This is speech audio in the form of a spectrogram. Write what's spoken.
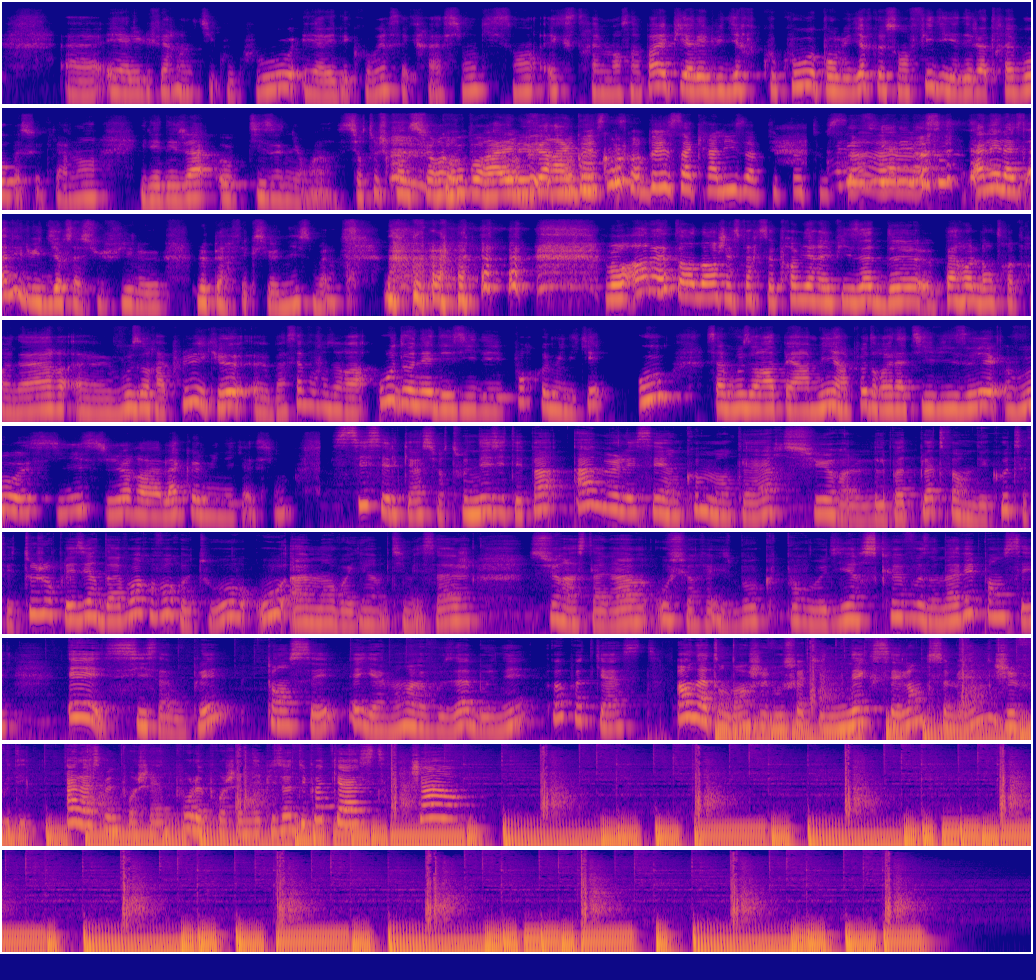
euh, et aller lui faire un petit coucou et aller découvrir ses créations qui sont extrêmement sympas. Et puis aller lui dire coucou pour lui dire que son feed, il est déjà très beau parce que clairement, il est déjà aux petits oignons. hein. Surtout, je compte sur vous pour aller lui faire un coucou. Quand on désacralise un petit peu tout ça. Allez, allez, allez lui dire, ça suffit le, le perfectionnisme. Bon, en attendant, j'espère que ce premier épisode de Parole d'entrepreneur euh, vous aura plu et que euh, bah, ça vous aura ou donné des idées pour communiquer ou ça vous aura permis un peu de relativiser vous aussi sur euh, la communication. Si c'est le cas, surtout n'hésitez pas à me laisser un commentaire sur votre plateforme d'écoute. Ça fait toujours plaisir d'avoir vos retours ou à m'envoyer un petit message sur Instagram ou sur Facebook pour me dire ce que vous en avez pensé. Et si ça vous plaît, pensez également à vous abonner au podcast. En attendant, je vous souhaite une excellente semaine. Je vous dis à la semaine prochaine pour le prochain épisode du podcast. Ciao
